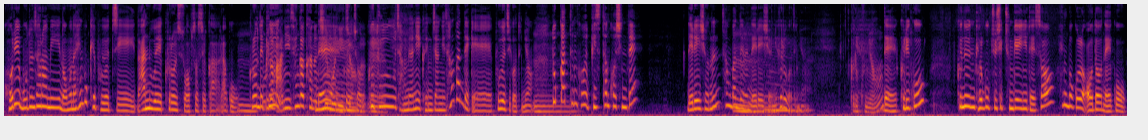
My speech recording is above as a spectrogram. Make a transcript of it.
거리의 모든 사람이 너무나 행복해 보였지 난 왜 그럴 수 없었을까라고. 음, 그런데 우리가 그 많이 생각하는 네, 질문이죠. 그렇죠. 그두 네. 장면이 굉장히 상반되게 보여지거든요. 음. 똑같은 컷, 비슷한 컷인데 내레이션은 상반되는 음. 내레이션이 흐르거든요. 그렇군요. 네. 그리고 그는 결국 주식 중개인이 돼서 행복을 얻어내고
